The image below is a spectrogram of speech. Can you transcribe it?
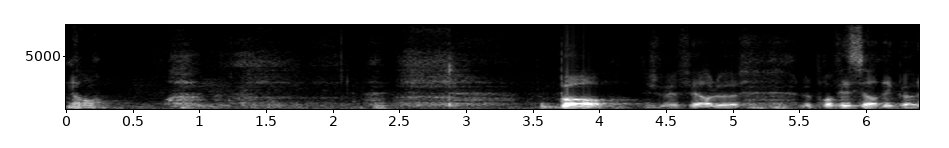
Non. Bon, je vais faire le, professeur d'école.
